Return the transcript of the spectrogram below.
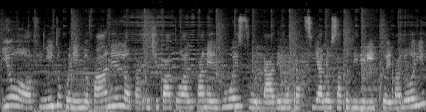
Io ho finito con il mio panel, ho partecipato al panel 2 sulla democrazia, lo Stato di diritto e i valori.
